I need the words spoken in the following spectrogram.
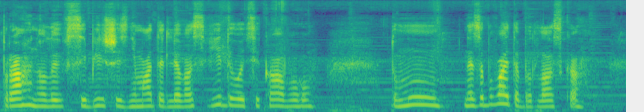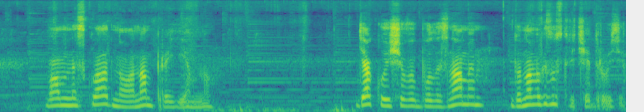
прагнули все більше знімати для вас відео цікавого. Тому не забувайте, будь ласка, вам не складно, а нам приємно. Дякую, що ви були з нами. До нових зустрічей, друзі!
